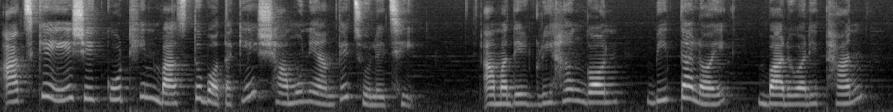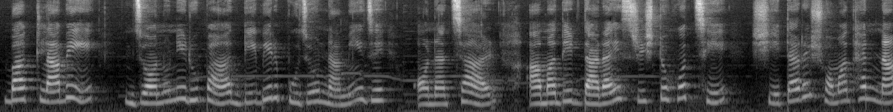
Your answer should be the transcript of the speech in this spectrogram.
আজকে সেই কঠিন বাস্তবতাকে সামনে আনতে চলেছি। আমাদের গৃহাঙ্গন, বিদ্যালয়, বারোয়ারি থান বা ক্লাবে জননী রূপা দেবীর পুজোর নামে যে অনাচার আমাদের দ্বারাই সৃষ্ট হচ্ছে, সেটার সমাধান না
